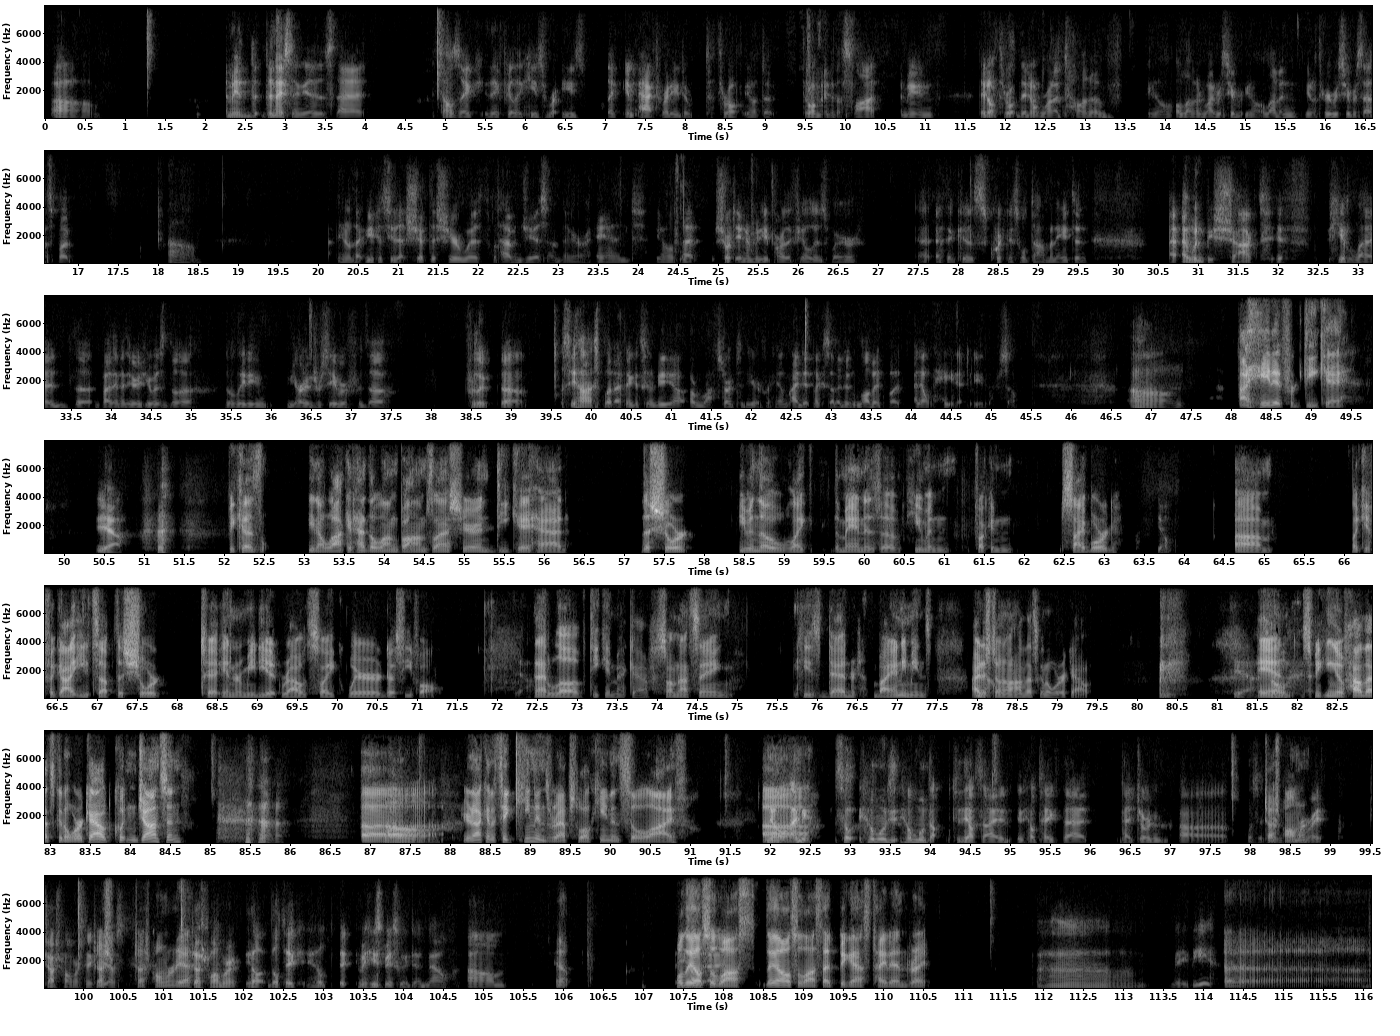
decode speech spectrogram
Um, I mean, th- the nice thing is that it sounds like they feel like he's re- he's like impact ready to, to throw you know to throw him into the slot. I mean, they don't throw they don't run a ton of you know 11 wide receiver you know 11 you know three receiver sets, but um, you know that you can see that shift this year with with having JSN there, and you know that short to intermediate part of the field is where I, I think his quickness will dominate, and I, I wouldn't be shocked if he led the by the end of the year he was the the leading yardage receiver for the for the uh, Seahawks, but I think it's going to be a, a, rough start to the year for him. I did, like I said, I didn't love it, but I don't hate it either. So, um, I hate it for DK. Yeah, because you know Lockett had the long bombs last year, and DK had the short. Even though like the man is a human fucking cyborg. Yep. Um, like if a guy eats up the short to intermediate routes, like where does he fall? Yeah. And I love DK Metcalf, so I'm not saying he's dead by any means. I no. just don't know how that's going to work out. yeah. And so... speaking of how that's going to work out, Quentin Johnston. uh, oh. You're not going to take Keenan's reps while Keenan's still alive. No, uh, I mean, so he'll move. He'll move to the outside, and he'll take that that Jordan. Uh, was it Josh Jordan Palmer? Palmer? Right. Josh Palmer, thank Josh, you. Yes. Josh Palmer, yeah. Josh Palmer. He'll they'll take he'll. I mean, he's basically dead now. Um. Yeah. Well, they also uh, lost. They also lost that big ass tight end, right? Um, maybe. Uh,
